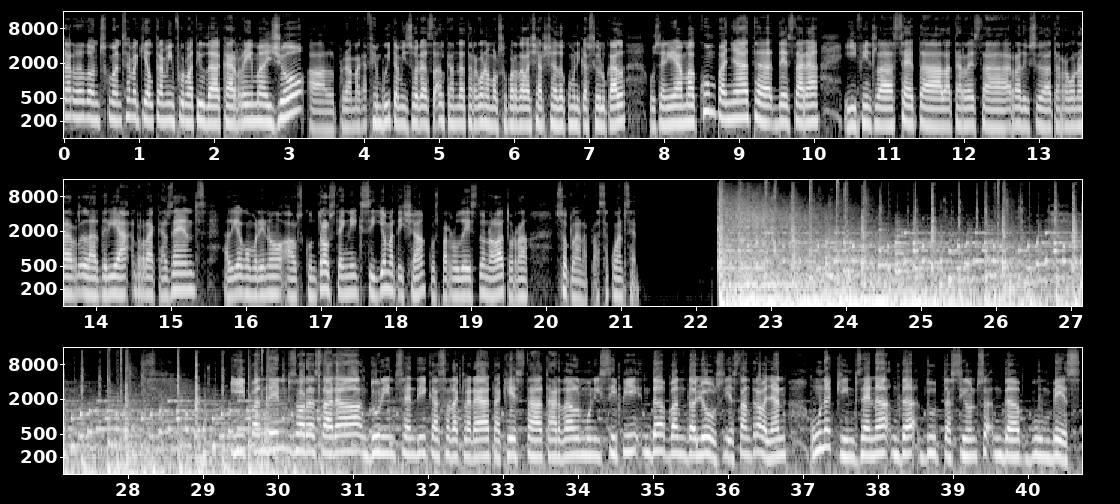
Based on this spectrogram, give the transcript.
tarda, doncs, comencem aquí el tram informatiu de Carrer Major, el programa que fem 8 emissores al Camp de Tarragona amb el suport de la xarxa de comunicació local. Us anirem acompanyat eh, des d'ara i fins les 7 a la tarda des de Ràdio Ciutat de Tarragona, l'Adrià Requesens, el Diego Moreno, els controls tècnics i jo mateixa, que us parlo des d'Ona la Torre, soc l'Anna Plaça. Comencem. I pendents hores d'ara d'un incendi que s'ha declarat aquesta tarda al municipi de Vandellós i estan treballant una quinzena de dotacions de bombers.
